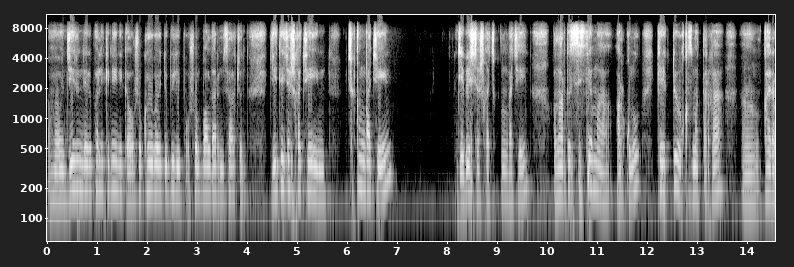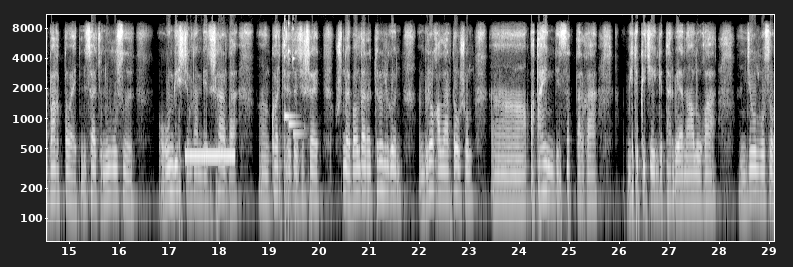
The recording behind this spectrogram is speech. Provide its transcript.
э, жериндеги поликлиника ошо көйгөйдү билип ошол балдар мисалы үчүн жети жашка чейин чыкканга чейин же беш жашка чыкканга чейин аларды система аркылуу керектүү кызматтарга э, кайра багыттабайт. Мисалы үчүн угусу он беш жылдан бери шаарда э, квартирада жашайт ушундай балдары төрөлгөн. Бирок аларды ошол э, атайын детсадтарга мектепке чейинки тарбияны алууга же болбосо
